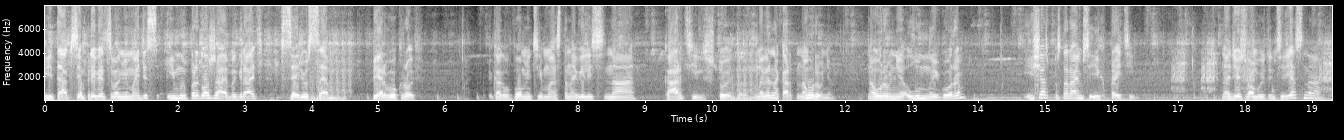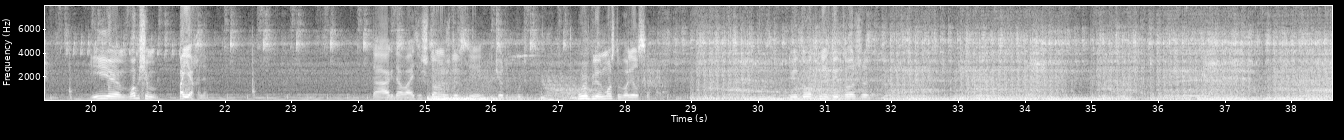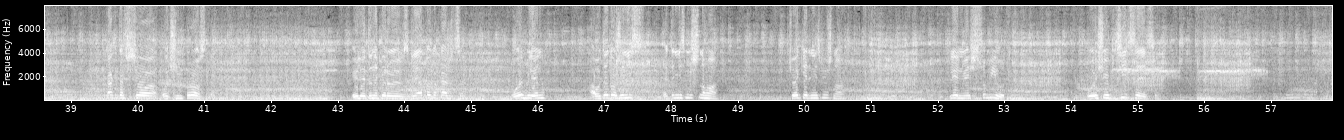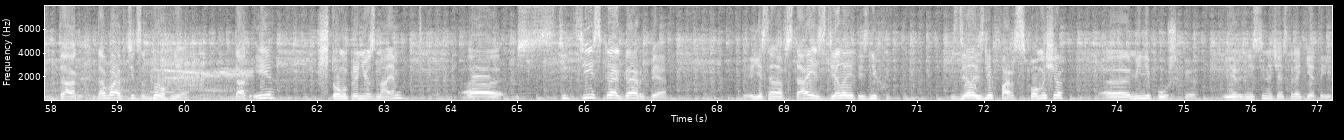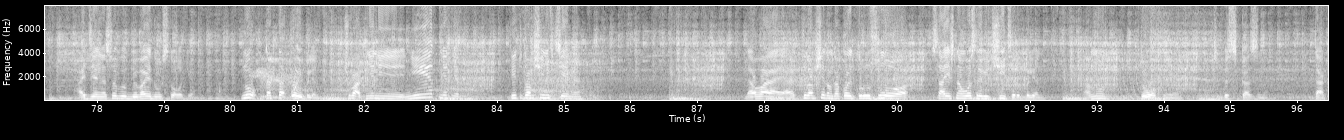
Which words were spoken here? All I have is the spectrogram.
Итак, всем привет, с вами Мэдис, и мы продолжаем играть в серию Сэм, первую кровь. Как вы помните, мы остановились на карте, или что это? Ну, наверное, карта, на уровне. На уровне лунные горы. И сейчас постараемся их пройти. Надеюсь, вам будет интересно. И, в общем, поехали. Так, давайте, что нас ждет здесь? Что тут будет? Ой, блин, мост обвалился. И дохни ты тоже. Как-то все очень просто. Или это на первый взгляд только кажется? Ой, блин. А вот это уже не... Это не смешно. Чуваки, это не смешно. Блин, меня сейчас убьют. Ой, еще и птицы эти. Так, давай, птица, дохни. Так, и что мы про нее знаем? Э, стетийская гарпия. Если она в стае, сделает из них сделай из них фарс с помощью э, мини-пушки или разнести на части ракеты. Отдельно особо убивает двухстволки. Ну, как-то... Ой, блин. Чувак, не-не-не, нет, нет, нет. Ты тут вообще не в теме. Давай, а ты вообще там такое трусло. Стоишь на острове читер, блин. А ну, дохни. Тебе сказано. Так.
